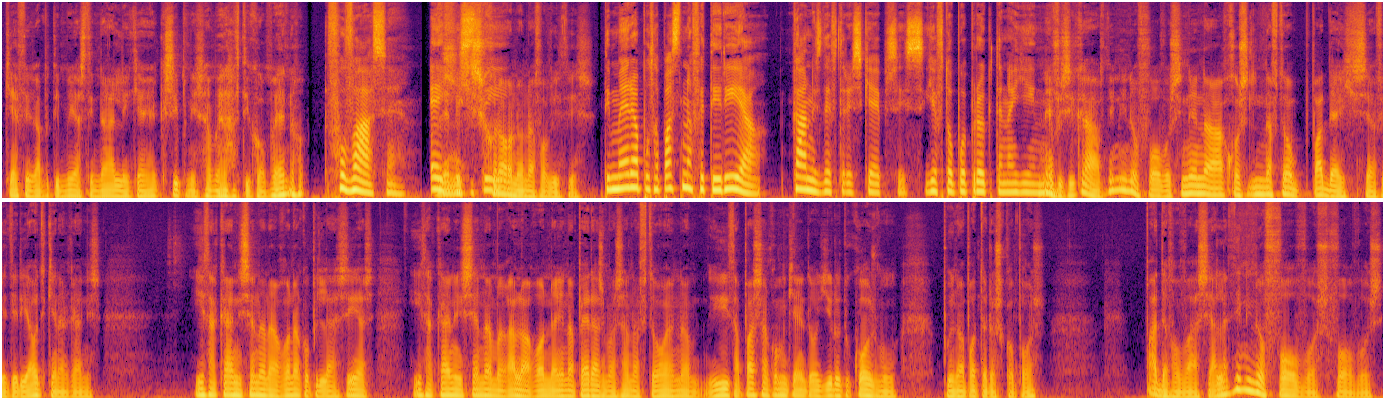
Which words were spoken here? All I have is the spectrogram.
και έφυγα από τη μία στην άλλη και ξύπνησα με ναυτικωμένο. Φοβάσαι. Δεν Έχεις έχεις δει- χρόνο να φοβηθείς. Τη μέρα που θα πας στην αφετηρία, κάνεις δεύτερες σκέψεις για αυτό που πρόκειται να γίνει. Ναι, φυσικά. Δεν είναι ο φόβος. Είναι ένα άγχος. Είναι αυτό που πάντα έχεις σε αφετηρία, ό,τι και να κάνεις. Ή θα κάνεις έναν αγώνα κοπηλασίας, ή θα κάνεις ένα μεγάλο αγώνα, ένα πέρασμα σαν αυτό, ένα... ή θα πας ακόμη και το γύρο του κόσμου, που είναι ο απότερος σκοπός. Πάντα φοβάσαι, αλλά δεν είναι ο φόβος φόβος.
